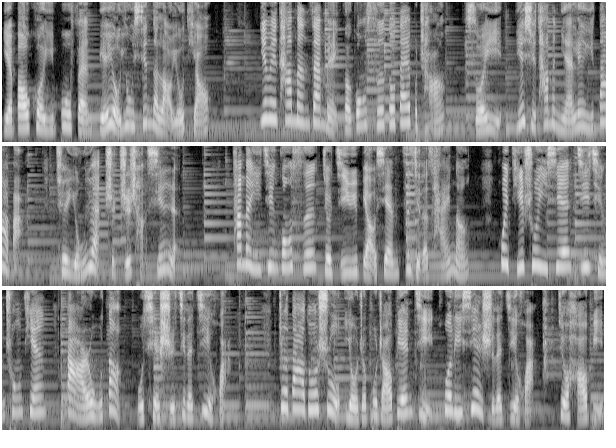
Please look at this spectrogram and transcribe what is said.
也包括一部分别有用心的老油条。因为他们在每个公司都待不长，所以也许他们年龄一大把，却永远是职场新人。他们一进公司就急于表现自己的才能，会提出一些激情冲天、大而无当、不切实际的计划。这大多数有着不着边际、脱离现实的计划，就好比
